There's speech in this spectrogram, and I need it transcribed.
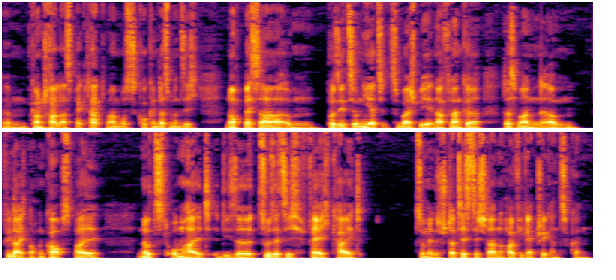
ähm, Kontrollaspekt hat. Man muss gucken, dass man sich noch besser ähm, positioniert, zum Beispiel in der Flanke, dass man ähm, vielleicht noch einen Korpsball nutzt, um halt diese zusätzliche Fähigkeit zumindest statistisch dann häufiger triggern zu können.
